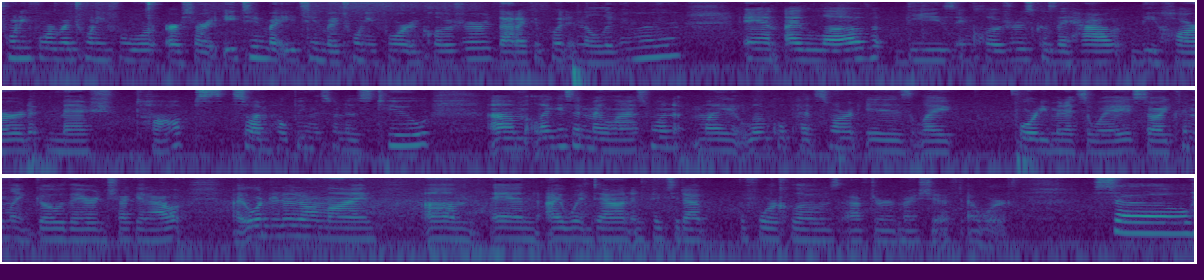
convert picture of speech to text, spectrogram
24 by 24, or sorry, 18 by 18 by 24 enclosure that I could put in the living room and I love these enclosures because they have the hard mesh tops. So I'm hoping this one does too. Um, like I said my last one, my local PetSmart is like 40 minutes away. So I couldn't like go there and check it out. I ordered it online um, and I went down and picked it up before close after my shift at work. So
